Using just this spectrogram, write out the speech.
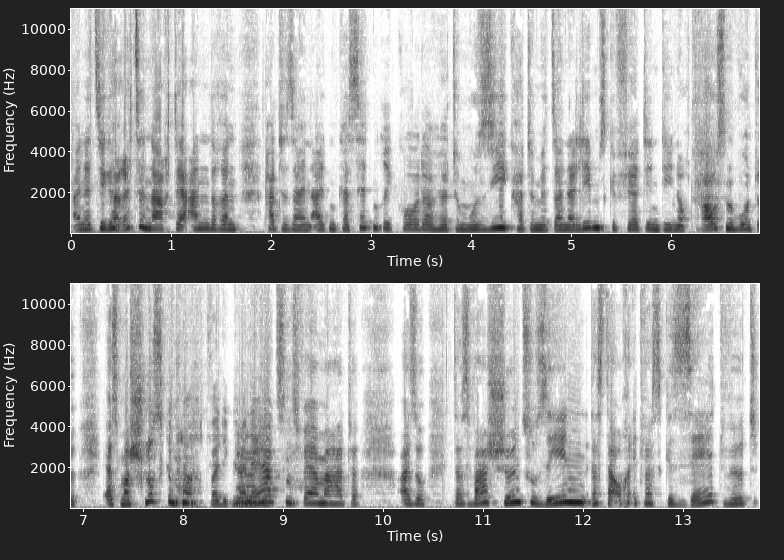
eine Zigarette nach der anderen, hatte seinen alten Kassettenrekorder, hörte Musik, hatte mit seiner Lebensgefährtin, die noch draußen wohnte, erstmal Schluss gemacht, weil die keine ja, Herzenswärme hatte. Also das war schön zu sehen, dass da auch etwas gesät wird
